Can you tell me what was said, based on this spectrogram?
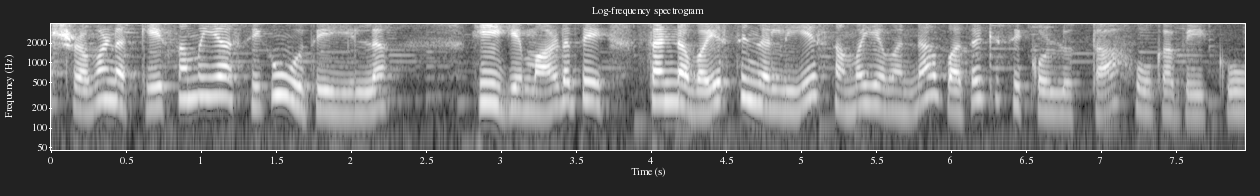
ಶ್ರವಣಕ್ಕೆ ಸಮಯ ಸಿಗುವುದೇ ಇಲ್ಲ. ಹೀಗೆ ಮಾಡದೆ ಸಣ್ಣ ವಯಸ್ಸಿನಲ್ಲಿಯೇ ಸಮಯವನ್ನು ಒದಗಿಸಿಕೊಳ್ಳುತ್ತಾ ಹೋಗಬೇಕು.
